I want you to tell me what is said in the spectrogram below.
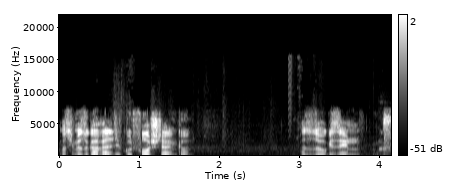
Was ich mir sogar relativ gut vorstellen kann. Also so gesehen, pff,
